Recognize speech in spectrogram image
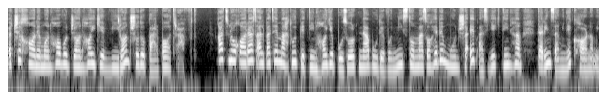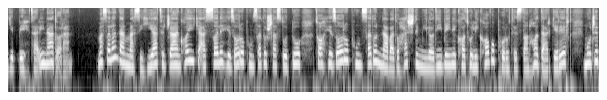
و چه خانمانها و جانهایی که ویران شد و برباد رفت. قتل و غارت البته محدود به دینهای بزرگ نبوده و نیست و مذاهب منشعب از یک دین هم در این زمینه کارنامه بهتری ندارند. مثلا در مسیحیت جنگ هایی که از سال 1562 تا 1598 میلادی بین کاتولیک ها و پروتستان ها در گرفت موجب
